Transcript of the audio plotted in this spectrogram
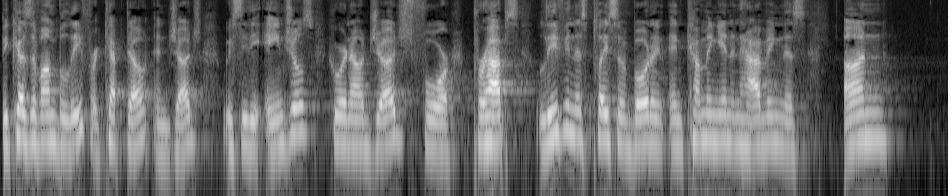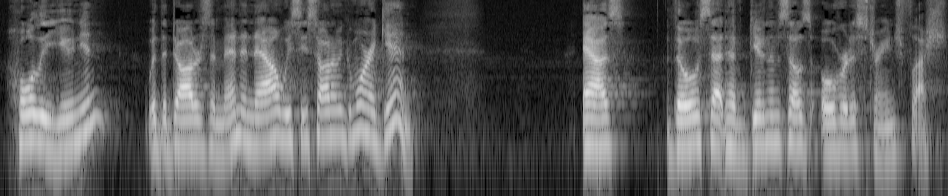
because of unbelief are kept out and judged. We see the angels who are now judged for perhaps leaving this place of abode and, and coming in and having this unholy union with the daughters of men. And now we see Sodom and Gomorrah again as those that have given themselves over to strange flesh.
